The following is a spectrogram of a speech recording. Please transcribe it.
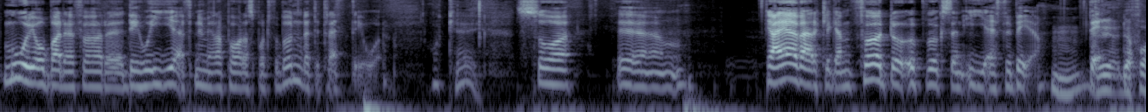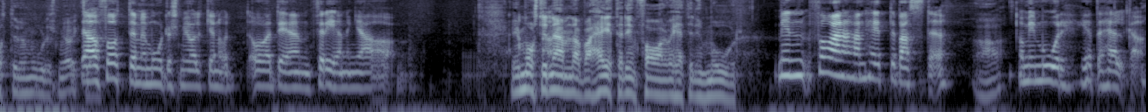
Mor jobbade för eh, DHIF, numera Parasportförbundet, i 30 år. Okej. Så ehm, jag är verkligen född och uppvuxen i FUB. Det. Du, du har fått det med modersmjölken. Jag har fått det med modersmjölken och, och det är en förening jag... Vi måste ju nämna, vad heter din far, vad heter din mor? Min far han hette Baste Ja, och min mor heter Helga.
